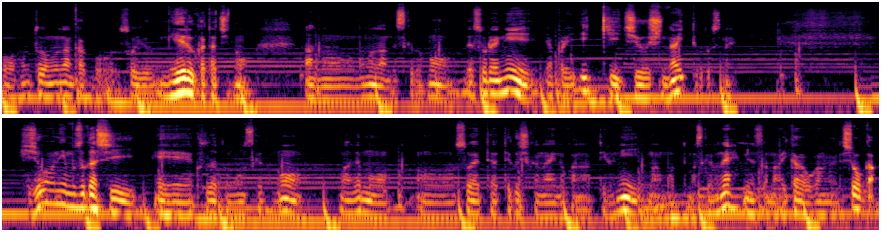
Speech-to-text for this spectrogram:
ー、こう本当なんかこうそういう見える形のあのものなんですけどもでそれにやっぱり一喜一憂しないってことですね。非常に難しい、えー、ことだと思うんですけどもまあでもそうやってやっていくしかないのかなっていうふうに今思ってますけどね。皆様いかがお考えでしょうか。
